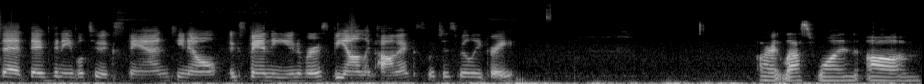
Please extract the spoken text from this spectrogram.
that they've been able to expand, you know, expand the universe beyond the comics, which is really great. All right, last one. Um,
